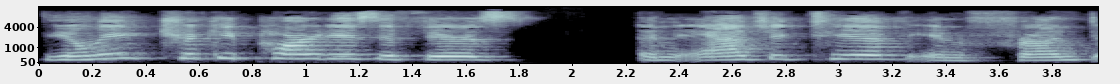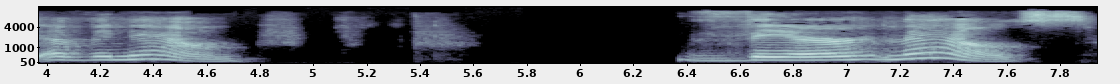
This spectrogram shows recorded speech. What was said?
The only tricky part is if there's an adjective in front of the noun. Their mouths.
